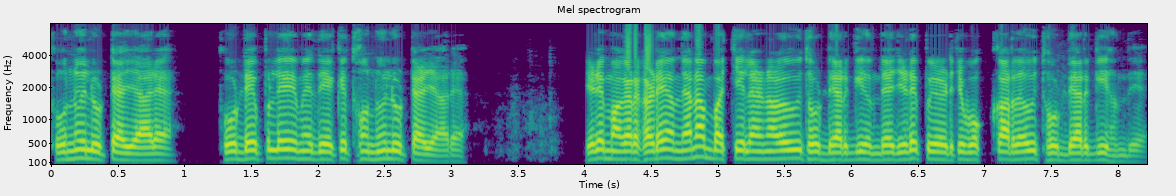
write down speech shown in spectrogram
ਤੁਹਾਨੂੰ ਹੀ ਲੁੱਟਿਆ ਜਾ ਰਿਹਾ। ਤੁਹਾਡੇ ਭਲੇਵੇਂ ਦੇ ਕੇ ਤੁਹਾਨੂੰ ਹੀ ਲੁੱਟਿਆ ਜਾ ਰਿਹਾ। ਜਿਹੜੇ ਮਗਰ ਖੜੇ ਹੁੰਦੇ ਆ ਨਾ, ਬੱਚੇ ਲੈਣ ਵਾਲੇ ਵੀ ਤੁਹਾਡੇ ਵਰਗੇ ਹੁੰਦੇ ਆ। ਜਿਹੜੇ ਪੇਟ 'ਚ ਬੁੱਕ ਕਰਦੇ ਉਹ ਵੀ ਤੁਹਾਡੇ ਵਰਗੇ ਹੁੰਦੇ ਆ।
